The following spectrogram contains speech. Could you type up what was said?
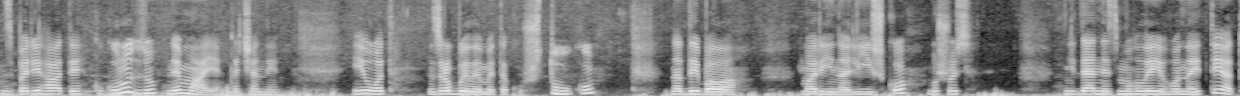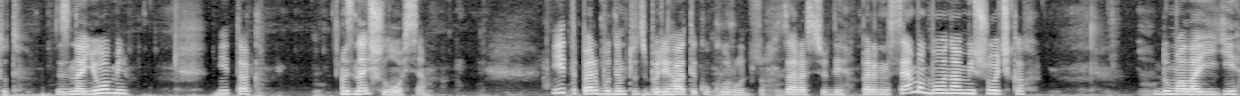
зберігати кукурудзу, немає качани. І от зробили ми таку штуку. Надибала Маріна ліжко, бо щось ніде не змогли його знайти, а тут знайомі. І так знайшлося. І тепер будемо тут зберігати кукурудзу. Зараз сюди перенесемо, бо вона в мішочках. Думала її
